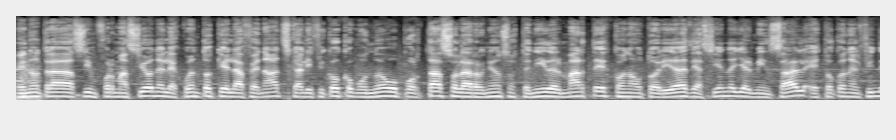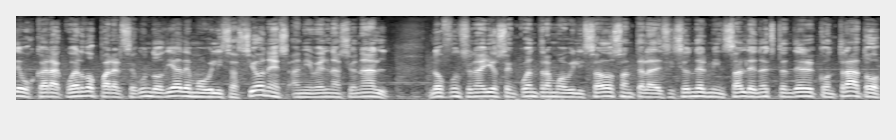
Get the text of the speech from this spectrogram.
En otras informaciones les cuento que la FENATS calificó como nuevo portazo la reunión sostenida el martes con autoridades de Hacienda y el MinSal, esto con el fin de buscar acuerdos para el segundo día de movilizaciones a nivel nacional. Los funcionarios se encuentran movilizados ante la decisión del MinSal de no extender el contrato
